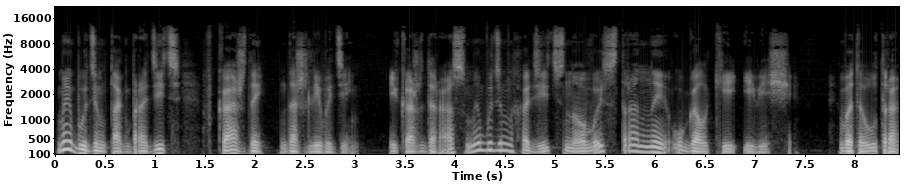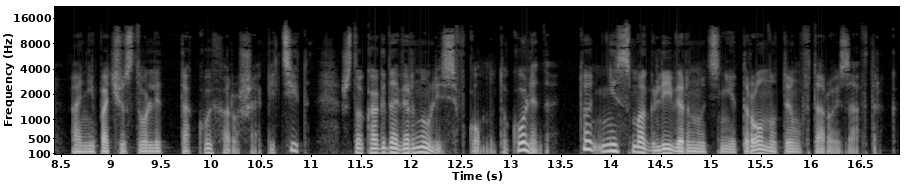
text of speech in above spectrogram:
Мы будем так бродить в каждый дождливый день и каждый раз мы будем находить новые странные уголки и вещи. В это утро они почувствовали такой хороший аппетит, что когда вернулись в комнату Колина, то не смогли вернуть нетронутым второй завтрак.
